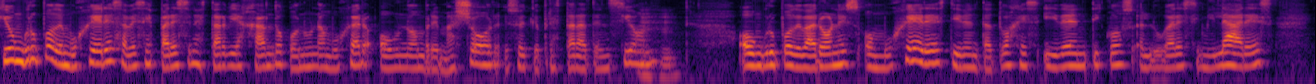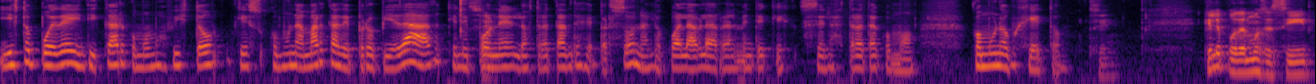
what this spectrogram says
que un grupo de mujeres a veces parecen estar viajando con una mujer o un hombre mayor, eso hay que prestar atención, o un grupo de varones o mujeres tienen tatuajes idénticos en lugares similares, y esto puede indicar, como hemos visto, que es como una marca de propiedad que le ponen los tratantes de personas, lo cual habla realmente que se las trata como, como un objeto. Sí. ¿Qué le podemos decir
